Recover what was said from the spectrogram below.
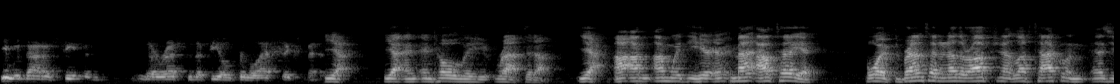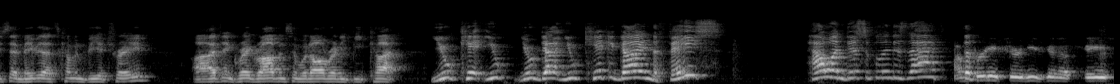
He would not have seen the, the rest of the field for the last six minutes. Yeah. Yeah, and, and totally wrapped it up. Yeah, I, I'm I'm with you here, and Matt. I'll tell you, boy, if the Browns had another option at left tackle, and as you said, maybe that's coming via trade, uh, I think Greg Robinson would already be cut. You kick you you you kick a guy in the face. How undisciplined is that? I'm The- pretty sure he's going to face.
